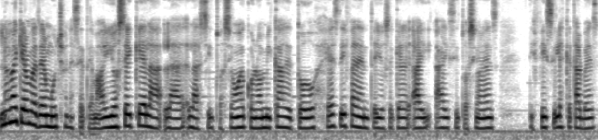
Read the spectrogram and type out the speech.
no me quiero meter mucho en ese tema. Yo sé que la, la, situación económica de todos es diferente. Yo sé que hay, hay situaciones difíciles que tal vez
